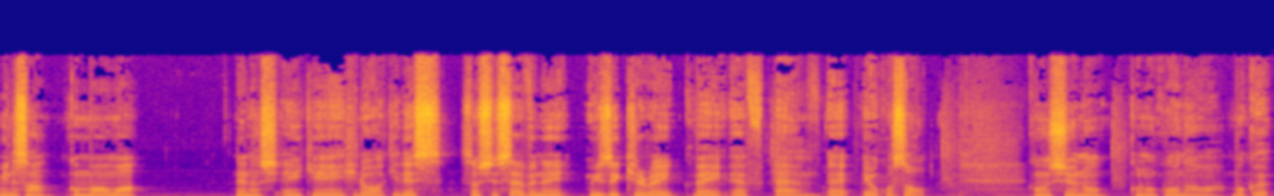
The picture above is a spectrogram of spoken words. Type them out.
皆さん、こんばんは。ねなし AKA ひろあきです。そして78 Music Curate Bay FM へようこそ。今週のこのコーナーは僕、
